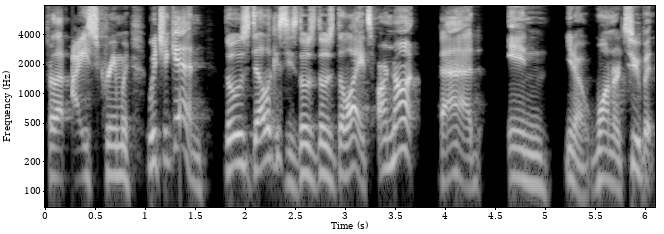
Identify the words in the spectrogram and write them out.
for that ice cream, which again, those delicacies, those, those delights are not bad in, you know, one or two. But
